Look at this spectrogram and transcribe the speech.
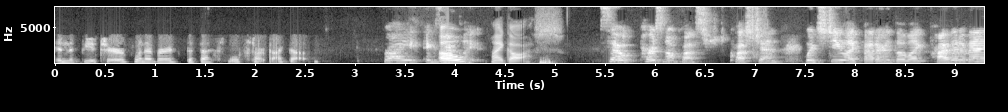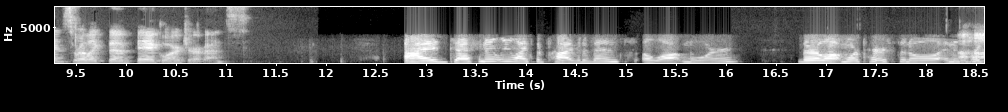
in the future whenever the festivals start back up. Right. exactly. Oh Exactly. my gosh. So, personal quest- question: Which do you like better, the like private events or like the big, larger events? I definitely like the private events a lot more. They're a lot more personal and it's Uh-huh. like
